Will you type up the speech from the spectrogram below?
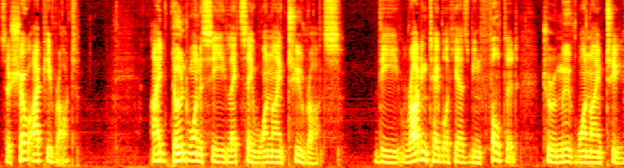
So show IP route. I don't want to see, let's say 192 routes. The routing table here has been filtered to remove 192.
